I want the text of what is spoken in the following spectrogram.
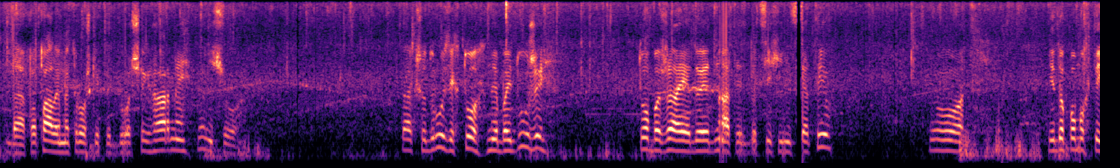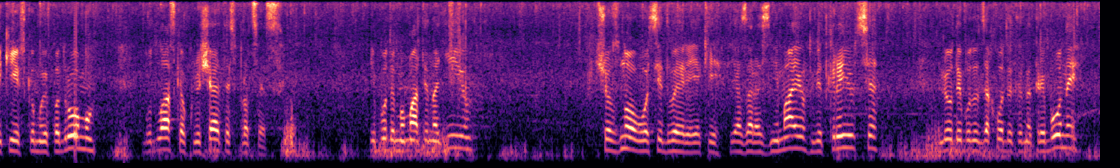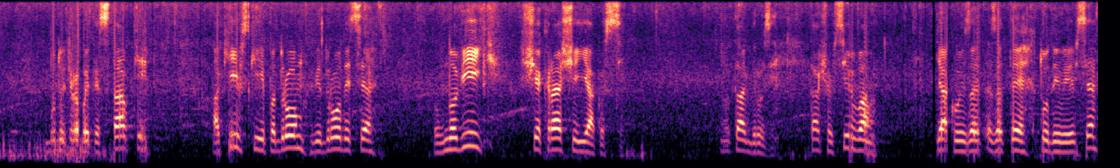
Да, попали ми трошки під дощик гарний, ну нічого. Так що, друзі, хто не байдужий, хто бажає доєднатися до цих ініціатив от, і допомогти Київському іпподрому, будь ласка, включайтесь в процес. І будемо мати надію, що знову оці двері, які я зараз знімаю, відкриються. Люди будуть заходити на трибуни будуть робити ставки, а київський іпподром відродиться в новій, ще кращій якості. Отак, друзі. Так що всім вам дякую за, за те, хто дивився.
